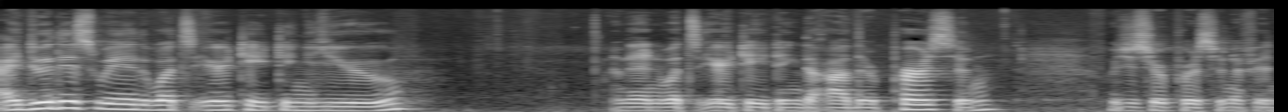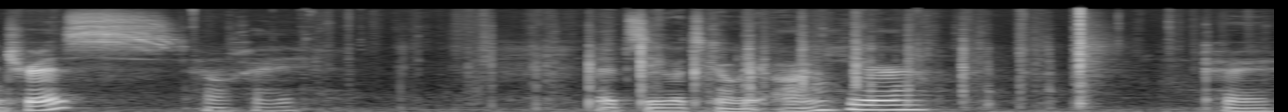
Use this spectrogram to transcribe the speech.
I do this with what's irritating you and then what's irritating the other person, which is your person of interest. Okay. Let's see what's going on here. Okay.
